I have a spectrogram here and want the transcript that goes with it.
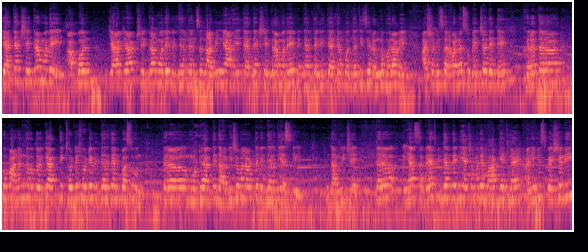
त्या त्या क्षेत्रामध्ये आपण ज्या ज्या क्षेत्रामध्ये विद्यार्थ्यांचं नाविन्य आहे त्या त्या क्षेत्रामध्ये विद्यार्थ्यांनी त्या त्या पद्धतीचे रंग भरावे अशा मी सर्वांना शुभेच्छा देते. खरं तर खूप आनंद होतोय की अगदी छोटे छोटे विद्यार्थ्यांपासून तर मोठे अगदी दहावीचे मला वाटतं विद्यार्थी असतील. दहावीचे. तर या ह्या सगळ्याच विद्यार्थ्यांनी याच्यामध्ये भाग घेतलाय आणि मी स्पेशली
